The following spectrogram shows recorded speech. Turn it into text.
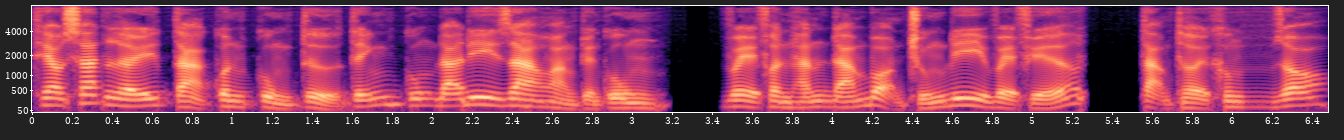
theo sát lấy tà quân cùng tử tĩnh cũng đã đi ra hoàng tuyển cung, về phần hắn đám bọn chúng đi về phía, tạm thời không rõ.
